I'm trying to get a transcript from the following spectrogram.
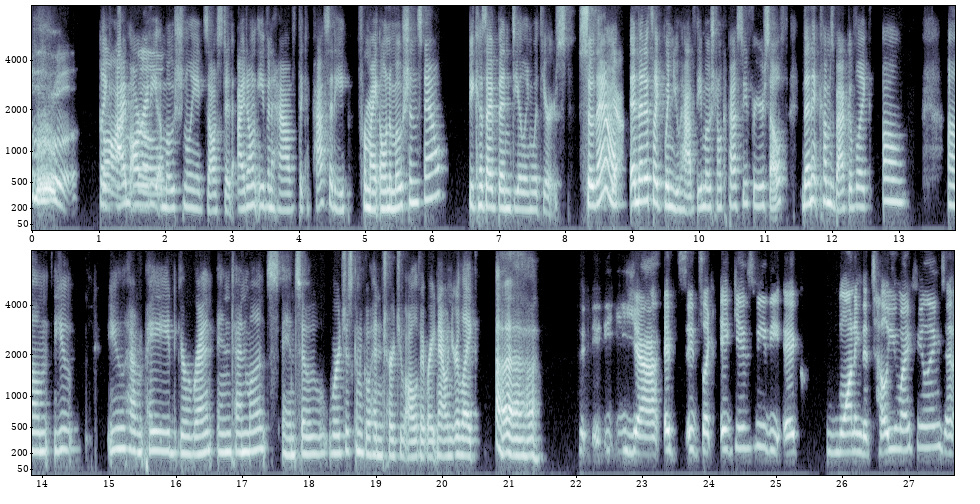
Ugh, like God, I'm already no. emotionally exhausted. I don't even have the capacity for my own emotions now because I've been dealing with yours. So now, yeah. and then it's like when you have the emotional capacity for yourself, then it comes back of like, oh, um, you you haven't paid your rent in 10 months and so we're just going to go ahead and charge you all of it right now and you're like uh yeah it's it's like it gives me the ick wanting to tell you my feelings and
